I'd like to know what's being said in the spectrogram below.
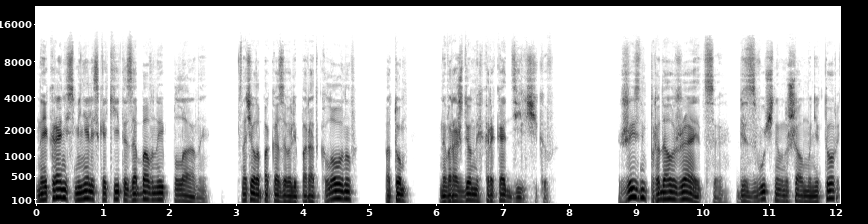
На экране сменялись какие-то забавные планы. Сначала показывали парад клоунов, потом новорожденных крокодильщиков. Жизнь продолжается, беззвучно внушал монитор,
